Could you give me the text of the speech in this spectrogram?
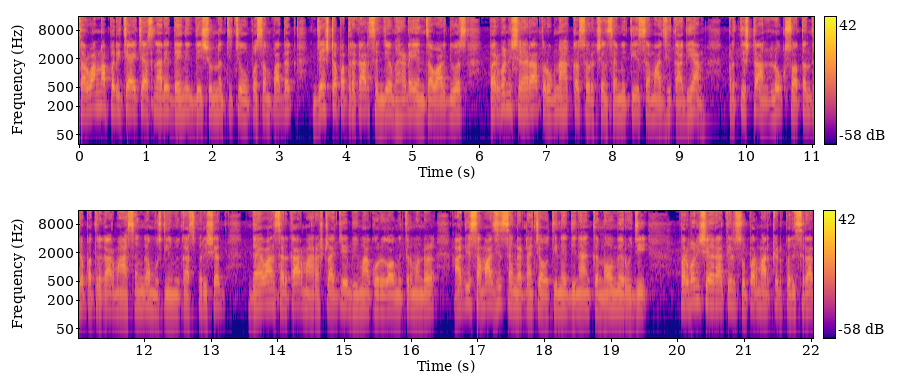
सर्वांना परिचयाचे असणारे दैनिक देशोन्नतीचे उपसंपादक ज्येष्ठ पत्रकार संजय भराडे यांचा वाढदिवस परभणी शहरात रुग्णहक्क संरक्षण समिती समाजहित अभियान प्रतिष्ठान लोक स्वातंत्र्य पत्रकार महासंघ मुस्लिम विकास परिषद दयावान सरकार महाराष्ट्र राज्य भीमा कोरेगाव मित्रमंडळ आदी समाजहित संघटनाच्या वतीने दिनांक नऊ मे रोजी परभणी शहरातील सुपर मार्केट परिसरात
